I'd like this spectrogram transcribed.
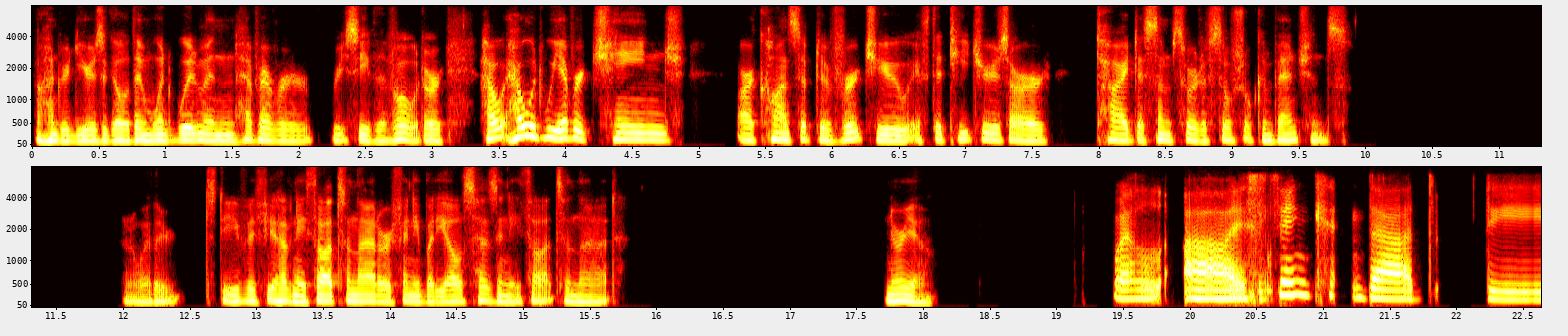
100 years ago, then would women have ever received the vote? Or how, how would we ever change our concept of virtue if the teachers are tied to some sort of social conventions? I don't know whether, Steve, if you have any thoughts on that, or if anybody else has any thoughts on that. Nuria. Well, I think that the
